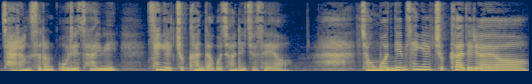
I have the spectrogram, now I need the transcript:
자랑스러운 우리 사위 생일 축하한다고 전해주세요. 정모님 생일 축하드려요.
